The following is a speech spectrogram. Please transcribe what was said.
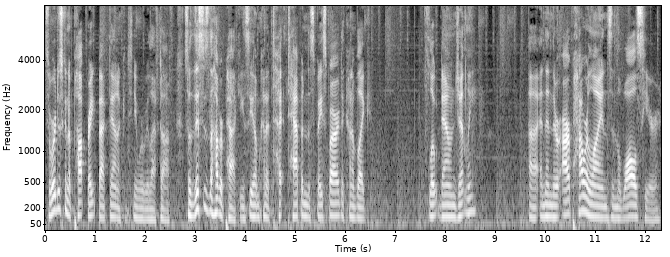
So we're just going to pop right back down and continue where we left off. So this is the hover pack. You can see I'm kind of tapping the spacebar to kind of like float down gently. Uh, and then there are power lines in the walls here.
